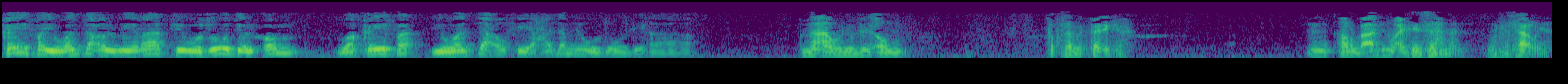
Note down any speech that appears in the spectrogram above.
كيف يوزع الميراث في وجود الأم وكيف يوزع في عدم وجودها. مع وجود الأم تقسم التركة من أربعة وعشرين سهما متساوية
